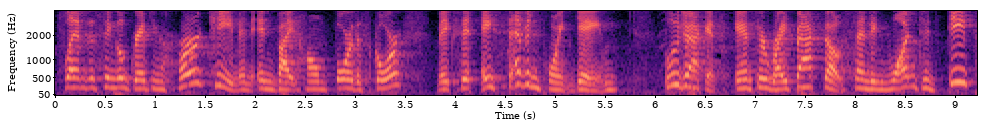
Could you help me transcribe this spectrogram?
slams a single, granting her team an invite home for the score, makes it a seven-point game. Blue Jackets answer right back, though, sending one to deep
